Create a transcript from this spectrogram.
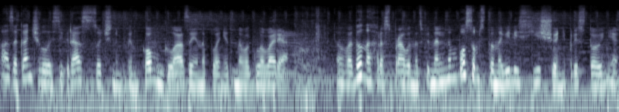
а заканчивалась игра с сочным пинком глаза инопланетного главаря. В аддонах расправы над финальным боссом становились еще непристойнее.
